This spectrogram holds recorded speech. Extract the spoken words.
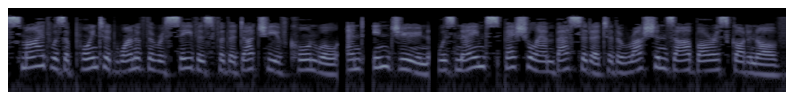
Smythe was appointed one of the receivers for the Duchy of Cornwall, and, in June, was named special ambassador to the Russian Tsar Boris Godunov.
